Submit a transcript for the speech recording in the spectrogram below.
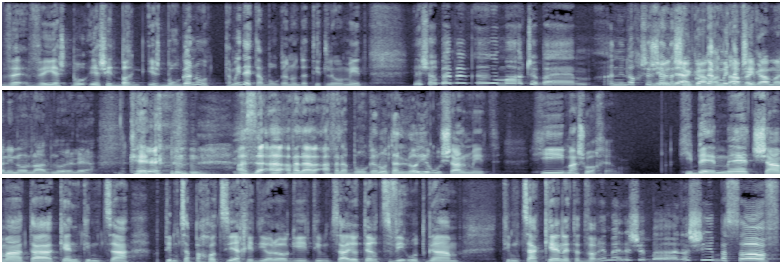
ו- ויש בור, יש, התבר, יש בורגנות, תמיד הייתה בורגנות דתית-לאומית. יש הרבה מקומות שבהם, אני לא חושב אני שאנשים יודע, כל גם כך אתה מתעקשים. וגם אני נולדנו אליה. כן. אז, אבל, אבל הבורגנות הלא ירושלמית היא משהו אחר. היא באמת, שם אתה כן תמצא, תמצא פחות שיח אידיאולוגי, תמצא יותר צביעות גם, תמצא כן את הדברים האלה שאנשים בסוף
